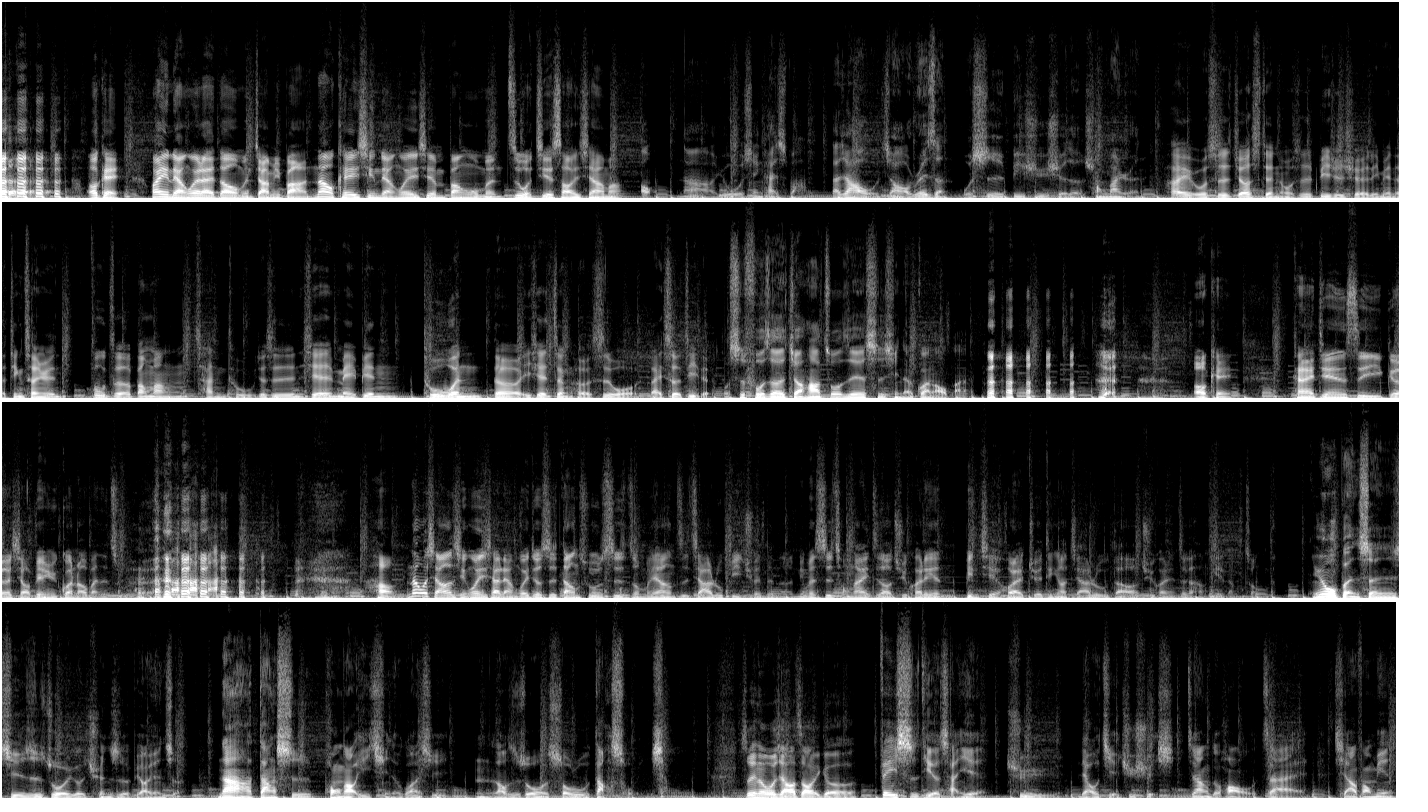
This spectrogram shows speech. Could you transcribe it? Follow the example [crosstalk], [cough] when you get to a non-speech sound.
[laughs] OK，欢迎两位来到我们加密吧。那我可以请两位先帮我们自我介绍一下吗？好，那由我先开始吧。大家好，我叫 Rayson，我是必须学的创办人。嗨，我是 Justin，我是必须学里面的金成员，负责帮忙产图，就是那些美编图文的一些整合是我来设计的。我是负责教他做这些事情的冠老板。[laughs] OK，看来今天是一个小编与冠老板的组合。[laughs] 好，那我想要请问一下两位，就是当初是怎么样子加入币圈的呢？你们是从哪里知道区块链，并且后来决定要加入到区块链这个行业当中的？因为我本身其实是做一个全职的表演者，那当时碰到疫情的关系，嗯，老实说收入大受影响，所以呢，我想要找一个非实体的产业去了解、去学习，这样的话，我在其他方面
